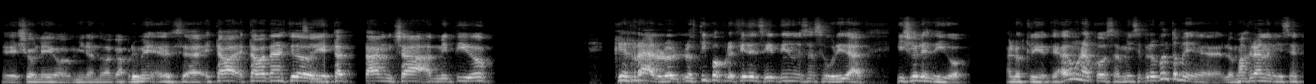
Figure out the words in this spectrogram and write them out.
eh, yo leo mirando acá, primero, o sea, estaba, estaba tan estudiado Sí. y está tan ya admitido que es raro, lo- los tipos prefieren seguir teniendo esa seguridad. Y yo les digo, a los clientes, hagan una cosa, me dice, pero ¿cuánto me...? Los más grandes me dicen,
